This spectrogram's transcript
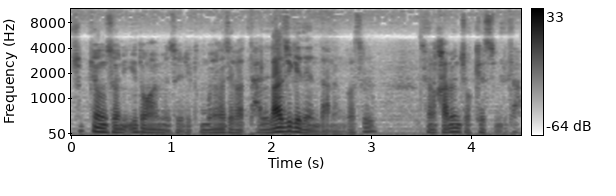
수평선이 이동하면서 이렇게 모양새가 달라지게 된다는 것을 생각하면 좋겠습니다.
